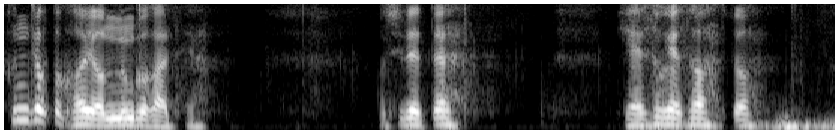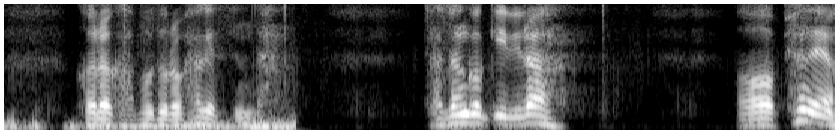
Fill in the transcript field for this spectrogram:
흔적도 거의 없는 것 같아요. 어찌됐든 계속해서 또 걸어가 보도록 하겠습니다. 자전거 길이라 어, 편해요.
